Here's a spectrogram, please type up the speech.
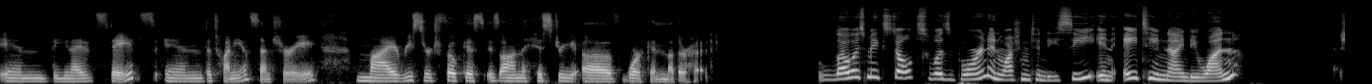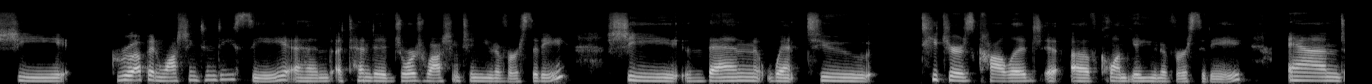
in the United States in the 20th century. My research focus is on the history of work and motherhood. Lois Meek Stolz was born in Washington, D.C. in 1891. She grew up in Washington, D.C., and attended George Washington University. She then went to Teachers College eh, of Columbia University. And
